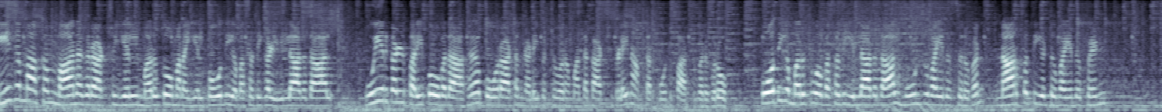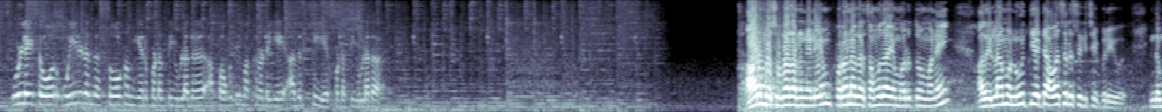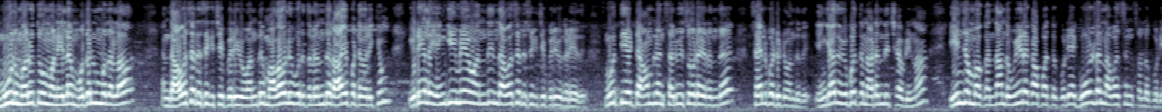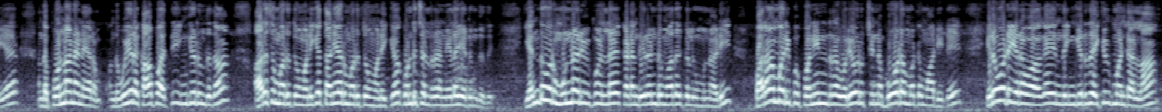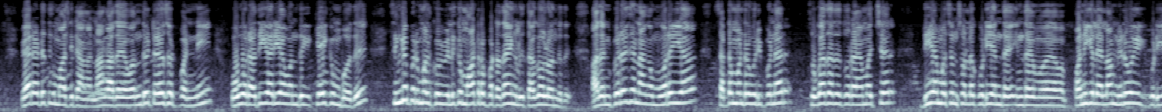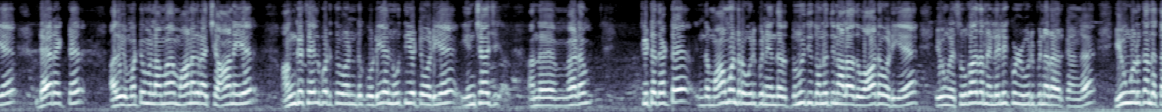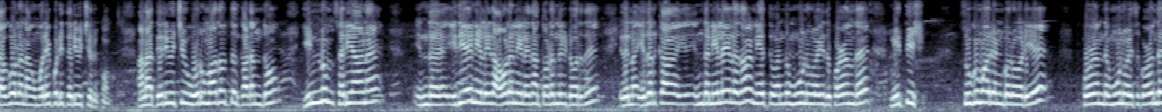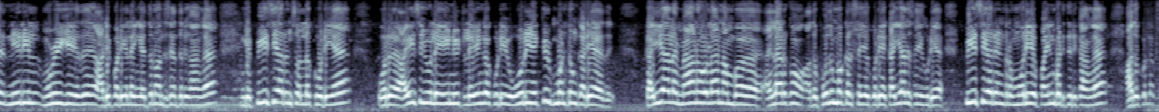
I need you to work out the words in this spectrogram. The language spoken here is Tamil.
ஈஞ்சம்பாக்கம் மாநகராட்சியில் மருத்துவமனையில் போதிய வசதிகள் இல்லாததால் உயிர்கள் பறிபோவதாக போராட்டம் நடைபெற்று வரும் அந்த காட்சிகளை நாம் தற்போது பார்த்து வருகிறோம். போதிய மருத்துவ வசதி இல்லாததால் மூன்று வயது சிறுவன் நாற்பத்தி எட்டு வயது பெண் உள்ளிட்டோர் உயிரிழந்த சோகம் ஏற்படுத்தியுள்ளது. அப்பகுதி மக்களிடையே அதிர்ச்சி ஏற்படுத்தியுள்ளது. ஆரம்ப சுகாதார நிலையம் புறநகர் சமுதாய மருத்துவமனை அது இல்லாமல் நூற்றி எட்டு அவசர சிகிச்சை பிரிவு. இந்த மூணு மருத்துவமனையில் முதன் முதலாக இந்த அவசர சிகிச்சை பிரிவு வந்து மகாபலிபுரத்துலேருந்து ராயப்பட்ட வரைக்கும் இடையில எங்கேயுமே வந்து இந்த அவசர சிகிச்சை பிரிவு கிடையாது. நூற்றி எட்டு ஆம்புலன்ஸ் சர்வீஸோடு இருந்து செயல்பட்டுட்டு வந்தது. எங்கேயாவது விபத்து நடந்துச்சு அப்படின்னா ஈஞ்சம்பாக்கம் தான் அந்த உயிரை காப்பாற்றக்கூடிய கோல்டன் அவர்ஸ்ன்னு சொல்லக்கூடிய அந்த பொன்னான நேரம் அந்த உயிரை காப்பாற்றி இங்கிருந்து தான் அரசு மருத்துவமனைக்கோ தனியார் மருத்துவமனைக்கோ கொண்டு செல்கிற நிலை இருந்தது. எந்த ஒரு முன்னறிவிப்பும் இல்லை. கடந்த இரண்டு மாதங்களுக்கு முன்னாடி பராமரிப்பு பணின்ற ஒரே ஒரு சின்ன போர்டை மட்டும் மாட்டிட்டு இரவோடு இரவாக இந்த இங்கிருந்த எக்யூப்மெண்ட் எல்லாம் வேறு இடத்துக்கு மாற்றிட்டாங்க நாங்கள் அதை வந்து ட்ரேஸ் அவுட் பண்ணி ஒவ்வொரு அதிகாரியாக வந்து கேட்கும்போது சிங்கப்பெருமாள் கோவிலுக்கு மாற்றப்பட்டதாக எங்களுக்கு தகவல் வந்தது. அதன் பிறகு நாங்கள் முறையாக சட்டமன்ற உறுப்பினர் சுகாதாரத்துறை அமைச்சர் டிஎம்எஸ்ன்னு சொல்லக்கூடிய இந்த இந்த பணிகளை எல்லாம் நிர்வகிக்கக்கூடிய டைரக்டர் அது மட்டும் இல்லாமல் மாநகராட்சி ஆணையர் அங்கே செயல்படுத்த வேண்டக்கூடிய நூற்றி எட்டு உடைய இன்சார்ஜ் அந்த மேடம் கிட்டத்தட்ட இந்த மாமன்ற உறுப்பினர் இந்த தொண்ணூற்றி தொண்ணூற்றி நாலாவது வார்டோடைய இவங்க சுகாதார நிலைக்குழு உறுப்பினராக இருக்காங்க. இவங்களுக்கு அந்த தகவலை நாங்கள் முறைப்படி தெரிவிச்சிருக்கோம். ஆனால் தெரிவித்து ஒரு மாதத்துக்கு கடந்தும் இன்னும் சரியான இந்த இதே நிலை தான் அவல நிலை தான் தொடர்ந்துக்கிட்டு வருது. இதனால் இதற்காக எதற்காக இந்த நிலையில் தான் நேற்று வந்து மூணு வயது குழந்தை நிதிஷ் சுகுமார் என்பவருடைய குழந்தை மூணு வயசு குழந்தை நீரில் மூழ்கியது அடிப்படையில் இங்கே எத்தனை வந்து சேர்த்துருக்காங்க இங்கே பிசிஆர்னு சொல்லக்கூடிய ஒரு ஐசியூவில் யூனிட்டில் இயங்கக்கூடிய ஒரு எக்யூப்மெண்ட்டும் கிடையாது. கையால் மேனுவலாக நம்ம எல்லாருக்கும் அது பொதுமக்கள் செய்யக்கூடிய கையால் செய்யக்கூடிய பிசிஆர் என்ற முறையை பயன்படுத்தியிருக்காங்க. அதுக்குள்ளே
